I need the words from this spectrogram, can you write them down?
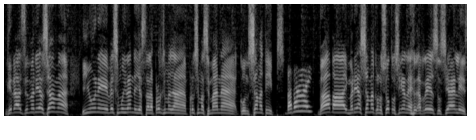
Gracias, María Sama. Y un eh, beso muy grande y hasta la próxima, la próxima semana con Sama Tips. Bye bye. Bye bye, María Sama con nosotros, síganla en las redes sociales.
